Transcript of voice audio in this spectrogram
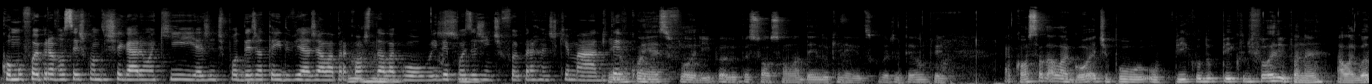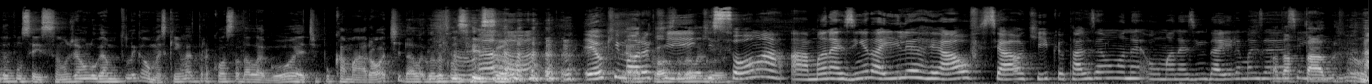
como foi pra vocês quando chegaram aqui, e a gente poder já ter ido viajar lá pra Costa da Lagoa e depois a gente foi pra Rancho Queimado. Quem Teve- não conhece Floripa, viu, pessoal? Só um adendo aqui, nego. Desculpa te interromper. A Costa da Lagoa é tipo o pico do pico de Floripa, né? A Lagoa da Conceição já é um lugar muito legal, mas quem vai pra Costa da Lagoa é tipo o camarote da Lagoa da Conceição. Eu que É moro a da aqui, que sou uma, a manezinha da ilha real oficial aqui, porque o Thales é um, mané, um manezinho da ilha, mas é Adaptado. assim. Não, eu não sou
